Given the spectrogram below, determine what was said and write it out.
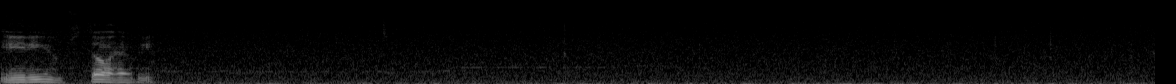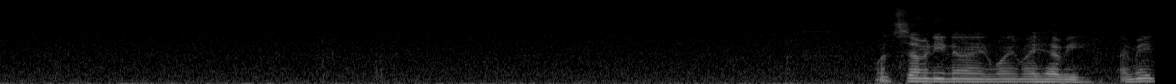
180, I'm still heavy. One seventy nine, why am I heavy? I made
